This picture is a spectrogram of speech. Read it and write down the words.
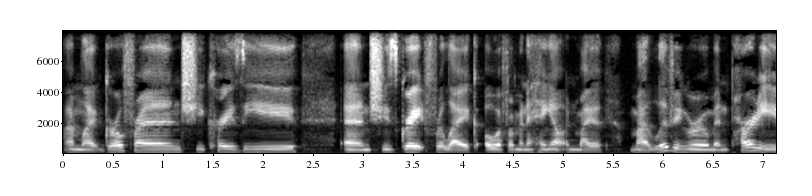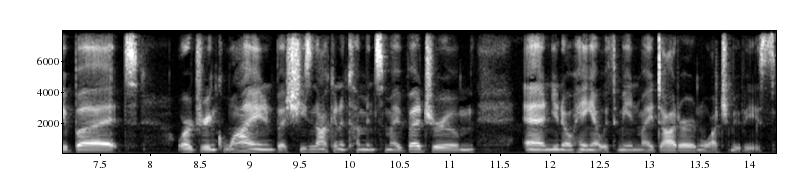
i'm like girlfriend she crazy and she's great for like oh if i'm gonna hang out in my my living room and party but or drink wine but she's not gonna come into my bedroom and you know hang out with me and my daughter and watch movies.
